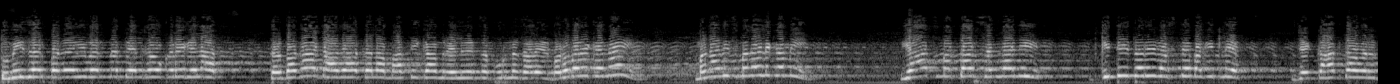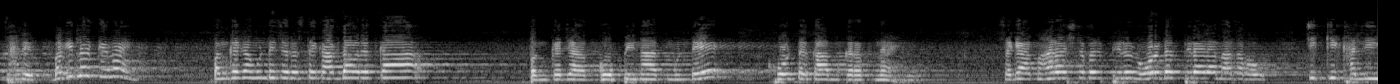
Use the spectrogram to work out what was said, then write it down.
तुम्ही जर पदवीवरनं तेलगावकडे गेलात तर बघा डाव्या हाताला मातीकाम रेल्वेचं पूर्ण झालंय. बरोबर आहे का नाही? म्हणालीच म्हणाले का मी? याच मतदारसंघाने कितीतरी रस्ते बघितले जे कागदावरच झाले. बघितलेत की नाही? पंकजा मुंडेचे रस्ते कागदावर आहेत का? पंकजा गोपीनाथ मुंडे खोट काम करत नाही. सगळ्या महाराष्ट्रभर फिरून ओरडत फिरायला माझा भाऊ चिक्की खाल्ली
